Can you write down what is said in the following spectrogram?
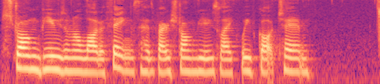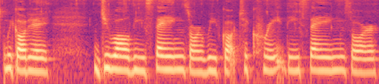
strong views on a lot of things it has very strong views like we've got to we got to do all these things or we've got to create these things or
